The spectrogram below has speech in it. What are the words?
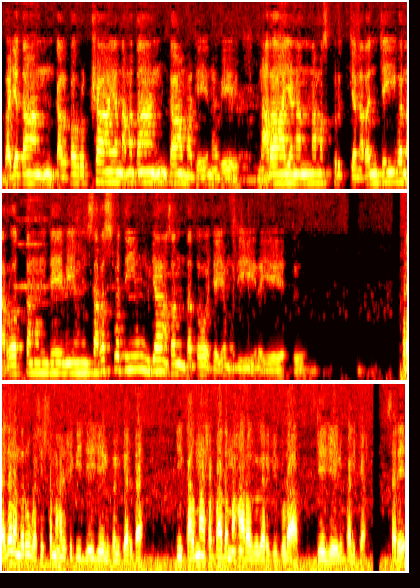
భజతాం కల్పవృక్షాయ నమతాం కామధేనవే నారాయణం నమస్కృత్య నరం చైవ నరోత్తమం దేవీం సరస్వతీం వ్యాసంతతో జయముదీరయేత్ ప్రజలందరూ వశిష్ఠ మహర్షికి జై జైలు పలికారట. ఈ కల్మాషపాద మహారాజు గారికి కూడా జై జైలు పలికారు. సరే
